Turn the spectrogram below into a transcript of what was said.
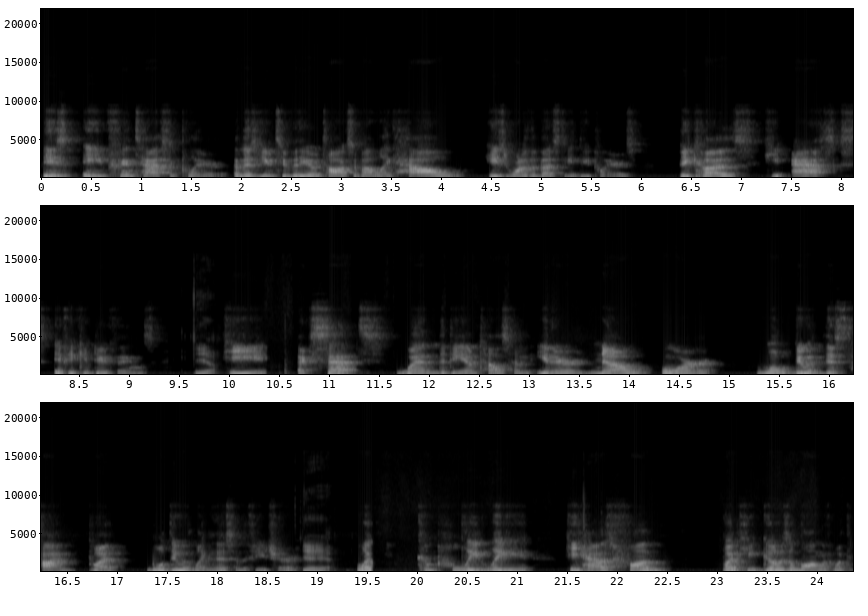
is a fantastic player. And this YouTube video talks about like how he's one of the best D and D players because he asks if he can do things yeah he accepts when the DM tells him either no or we'll do it this time, but we'll do it like this in the future. yeah yeah Like Completely, he has fun, but he goes along with what the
